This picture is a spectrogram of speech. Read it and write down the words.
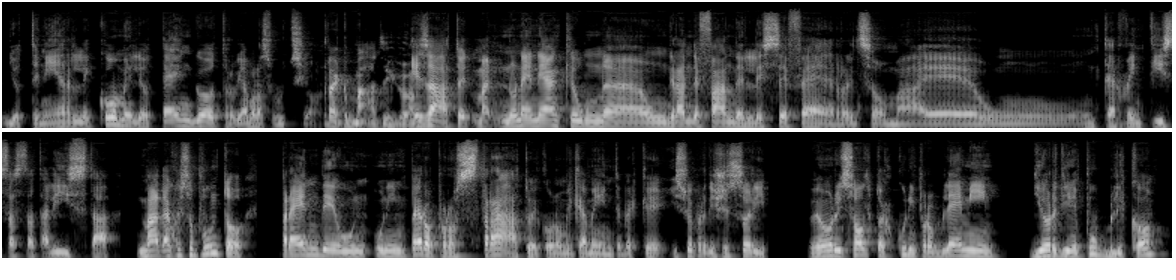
di, ottenerle, come le ottengo, troviamo la soluzione. Pragmatico. Esatto, ma non è neanche un, un grande fan dell'SFR, insomma, è un interventista statalista, ma da questo punto prende un, un impero prostrato economicamente, perché i suoi predecessori avevano risolto alcuni problemi di ordine pubblico,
